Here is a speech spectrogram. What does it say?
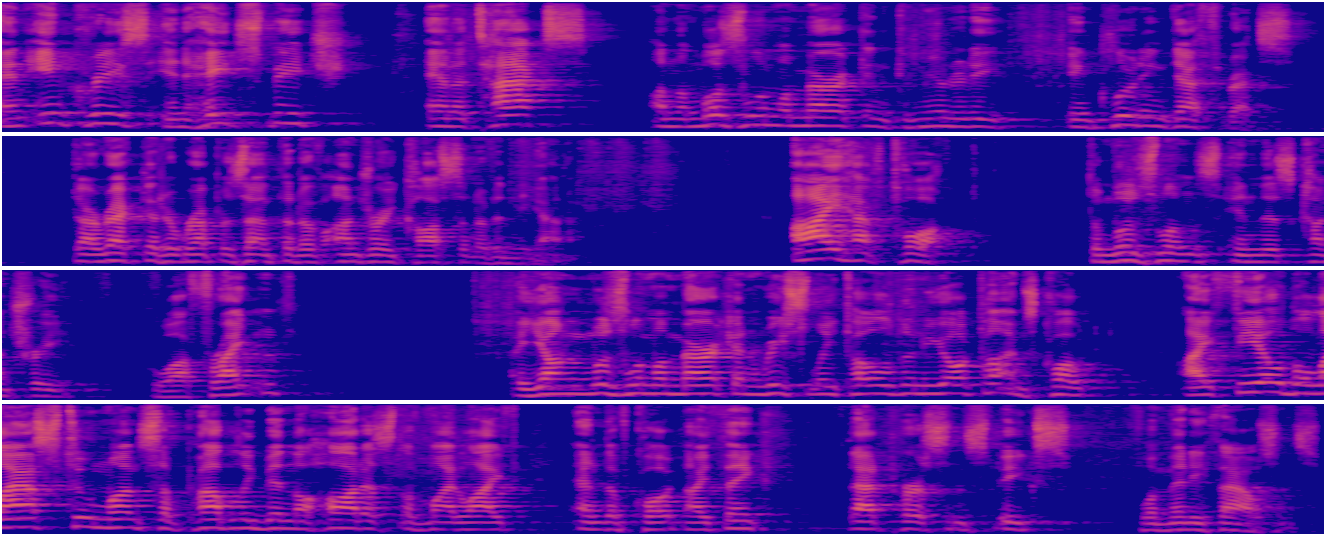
an increase in hate speech and attacks on the Muslim American community, including death threats directed at Representative Andre Carson of Indiana. I have talked to Muslims in this country who are frightened. A young Muslim American recently told the New York Times, quote, I feel the last two months have probably been the hardest of my life, end of quote, and I think that person speaks for many thousands.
